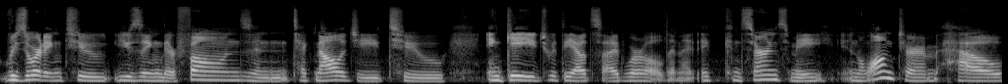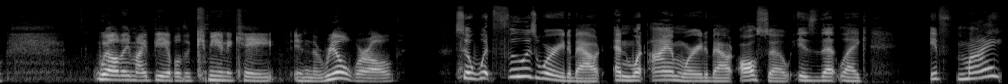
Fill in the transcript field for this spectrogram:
resorting to using their phones and technology to engage with the outside world. And it, it concerns me in the long term how well they might be able to communicate in the real world so what Fu is worried about and what I am worried about also is that like if my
